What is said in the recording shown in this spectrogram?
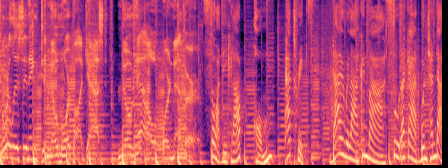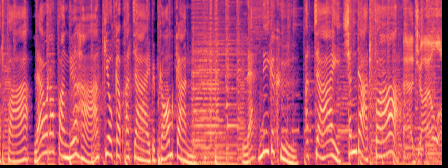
You're listening to No More Podcast. No now or never. สวัสดีครับ ผมแพทริกซ์ได้เวลาขึ้นมา สูดอากาศบนชั้นดาดฟ้า แล้วรับฟังเนื้อหาเกี่ยวกับอาจายไปพร้อมกัน และนี่ก็คือ อาจายชั้นดาดฟ้า Agile.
